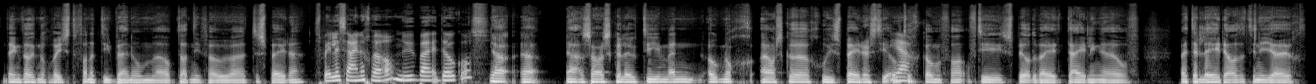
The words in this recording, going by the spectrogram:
Ik denk dat ik nog een beetje te fanatiek ben om op dat niveau te spelen. Spelen zij nog wel nu bij Dokos? Ja, ja. Ja, zo hartstikke leuk team. En ook nog hartstikke goede spelers die ook Ja. terugkomen van... Of die speelden bij Teilingen of bij de leden altijd in de jeugd.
